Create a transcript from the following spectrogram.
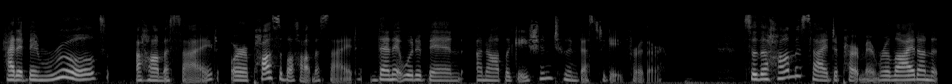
Had it been ruled a homicide or a possible homicide, then it would have been an obligation to investigate further. So the homicide department relied on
